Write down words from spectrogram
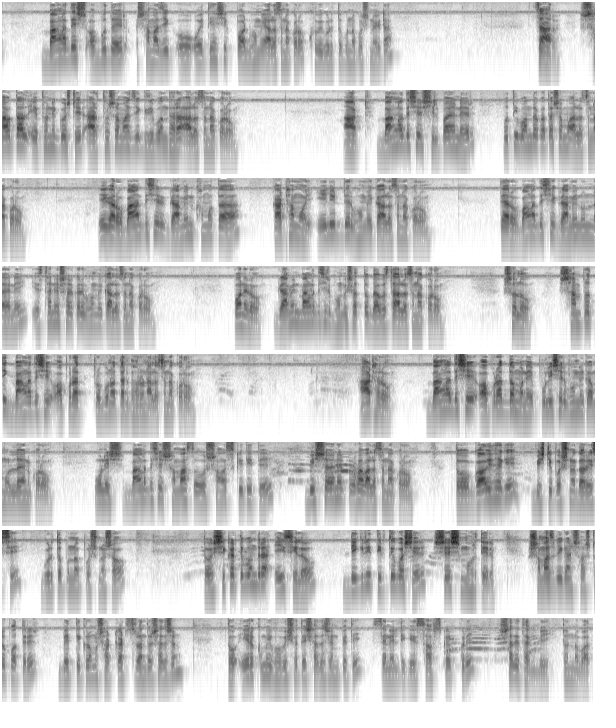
বাংলাদেশ অভ্যুদয়ের সামাজিক ও ঐতিহাসিক পটভূমি আলোচনা করো। খুবই গুরুত্বপূর্ণ প্রশ্ন এটা। চার, সাঁওতাল এথনিক গোষ্ঠীর আর্থসামাজিক জীবনধারা আলোচনা করো। আট, বাংলাদেশের শিল্পায়নের প্রতিবন্ধকতা সমূহ আলোচনা করো। এগারো, বাংলাদেশের গ্রামীণ ক্ষমতা কাঠামোয় এলিটদের ভূমিকা আলোচনা করো। তেরো বাংলাদেশের গ্রামীণ উন্নয়নে স্থানীয় সরকারের ভূমিকা আলোচনা করো। পনেরো, গ্রামীণ বাংলাদেশের ভূমিসত্ত্ব ব্যবস্থা আলোচনা করো। ষোলো, সাম্প্রতিক বাংলাদেশে অপরাধ প্রবণতার ধরন আলোচনা করো। আঠারো, বাংলাদেশে অপরাধ দমনে পুলিশের ভূমিকা মূল্যায়ন করো। উনিশ, বাংলাদেশের সমাজ ও সংস্কৃতিতে বিশ্বায়নের প্রভাব আলোচনা করো। তো গ বিভাগে বিশটি প্রশ্ন দেওয়া রয়েছে, গুরুত্বপূর্ণ প্রশ্ন সহ তো শিক্ষার্থী বন্ধুরা, এই ছিল ডিগ্রি তৃতীয় বর্ষের শেষ মুহূর্তের সমাজবিজ্ঞান ষষ্ঠ পত্রের ব্যতিক্রম শর্টকাট চূড়ান্ত সাজেশন। তো এরকমই ভবিষ্যতে সাজেশন পেতে চ্যানেলটিকে সাবস্ক্রাইব করে সাথে থাকবে। ধন্যবাদ।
